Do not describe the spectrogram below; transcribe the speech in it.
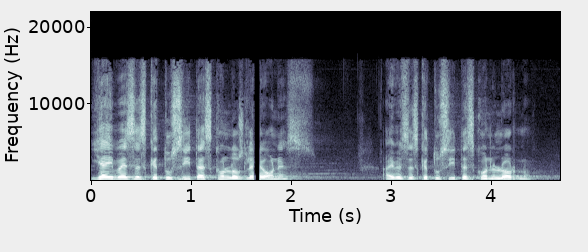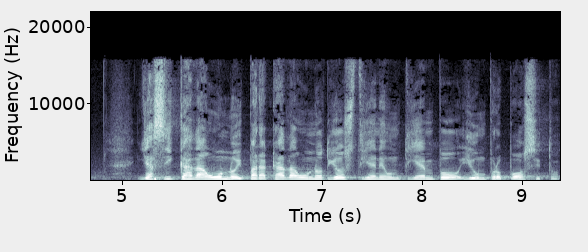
Y hay veces que tu cita es con los leones, hay veces que tu cita es con el horno. Y así cada uno, y para cada uno Dios tiene un tiempo y un propósito.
